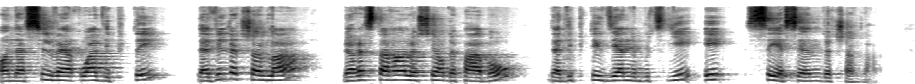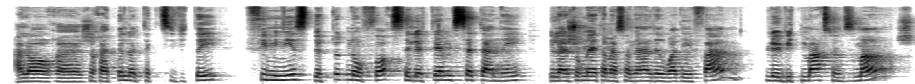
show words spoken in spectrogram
on a Sylvain Roy, député, la ville de Chandler, le restaurant Le Sieur de Pabo, la députée Diane Boutillier et CSN de Chandler. Alors, euh, je rappelle notre activité féministe de toutes nos forces. C'est le thème cette année de la Journée internationale des droits des femmes, le 8 mars, un dimanche.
